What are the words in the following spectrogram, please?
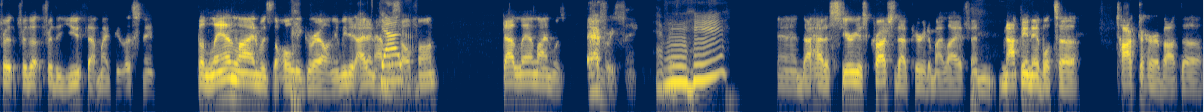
for for the for the youth that might be listening, the landline was the holy grail. I mean, we did I didn't have Yeah. a cell phone. That landline was everything. Everything. Mhm. And I had a serious crush at that period of my life and not being able to talk to her about the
